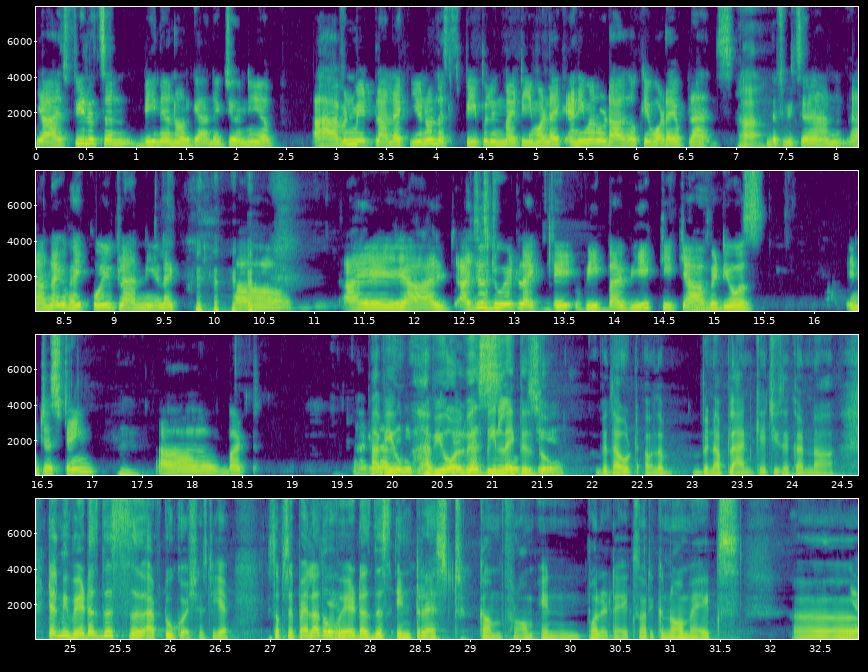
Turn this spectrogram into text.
yeah i feel it's an been an organic journey i haven't made plan like you know like people in my team are like anyone would ask okay what are your plans हाँ. in the future and i'm like भाई कोई plan नहीं है like uh, I yeah I, I just do it like day week by week कि क्या Hmm. videos interesting Hmm. uh, but don't Have you have you always been like this though? चाहिए. Without मतलब बिना plan के चीज़ें करना tell me where does this I have two questions ठीक है सबसे पहला तो where does this interest come from in politics और इकोनॉमिक्स.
